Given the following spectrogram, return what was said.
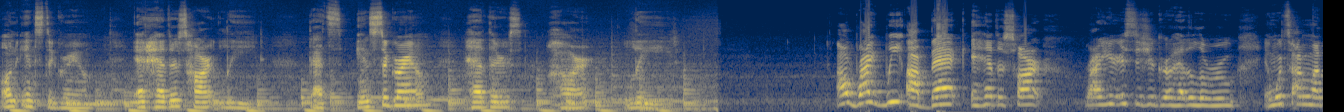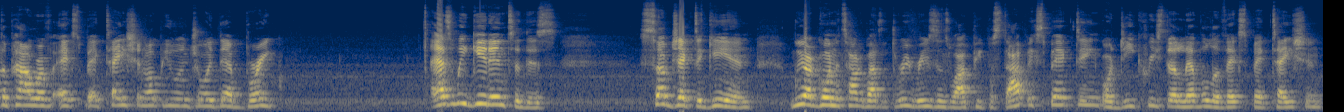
on Instagram at Heather's Heart Lead. That's Instagram, Heather's Heart Lead. All right, we are back at Heather's Heart right here. This is your girl Heather LaRue, and we're talking about the power of expectation. Hope you enjoyed that break. As we get into this subject again, we are going to talk about the three reasons why people stop expecting or decrease their level of expectation.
